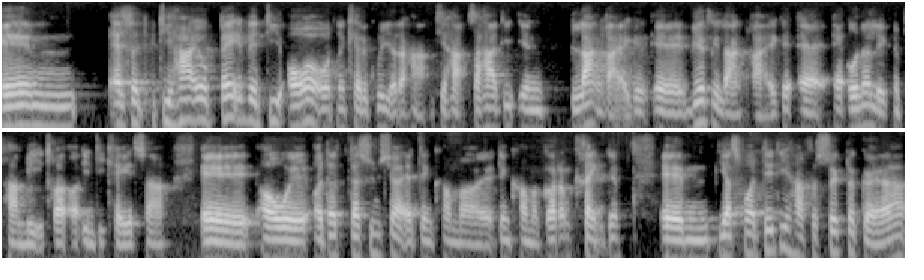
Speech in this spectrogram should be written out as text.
Øhm, altså, de har jo bagved de overordnede kategorier, der har, de har, så har de en lang række, øh, virkelig lang række af, af underliggende parametre og indikatorer. Øh, og øh, og der, der synes jeg, at den kommer, den kommer godt omkring det. Øh, jeg tror, at det, de har forsøgt at gøre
